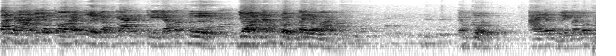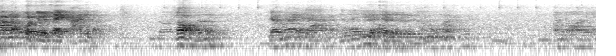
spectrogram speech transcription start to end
ปัญหาที่จะก่อให้เกิดกับยางที่กรีดแล้วก็คือ หยอดน้ำกรดไม่ระวังน้ำกรดไอระเหยมันลองทำน้ำกรดโยนใส่ขาดูบ้าลอกเลยแล้วหน้ายากับเนื้อเยื่อเจริญรู้ว่าอ่อนๆเอ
